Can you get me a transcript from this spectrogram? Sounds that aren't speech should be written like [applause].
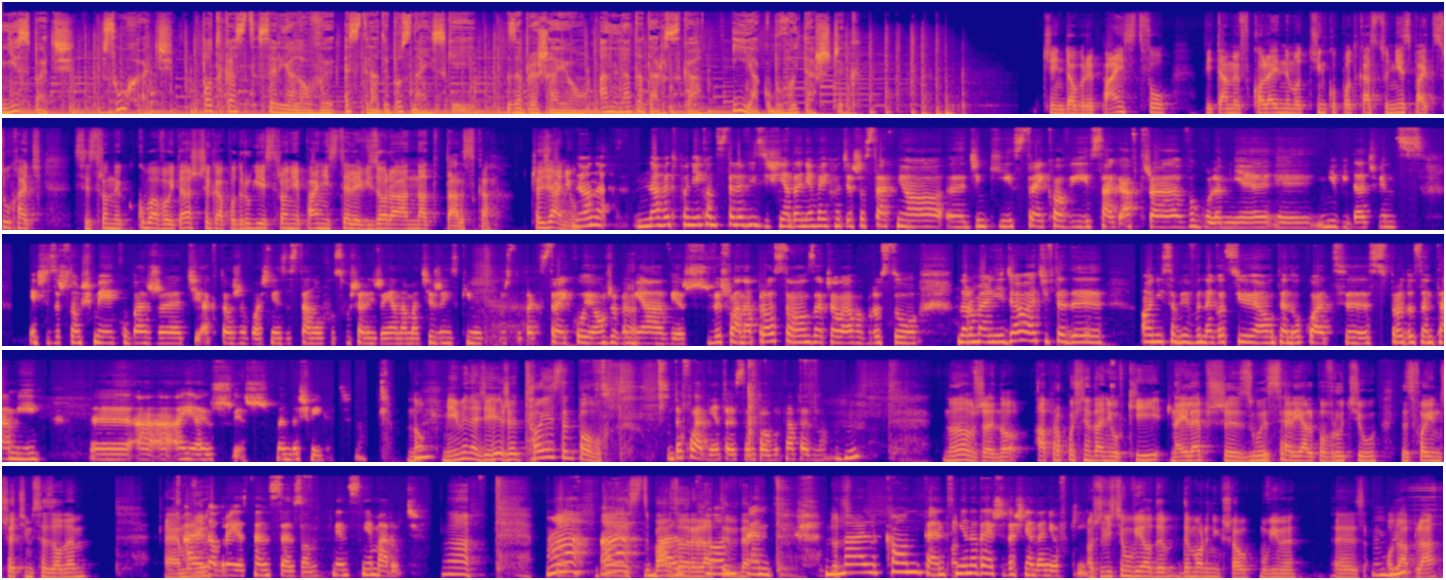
Nie spać, słuchać. Podcast serialowy Estrady Poznańskiej. Zapraszają Anna Tatarska i Jakub Wojtaszczyk. Dzień dobry Państwu. Witamy w kolejnym odcinku podcastu Nie spać, słuchać. Z tej strony Kuba Wojtaszczyk, a po drugiej stronie pani z telewizora Anna Tatarska. Cześć Aniu. No, na, nawet poniekąd z telewizji śniadaniowej, chociaż ostatnio y, dzięki strajkowi SAG-AFTRA w ogóle mnie y, nie widać, więc ja się zresztą śmieję, Kuba, że ci aktorzy właśnie ze Stanów usłyszeli, że ja na macierzyńskim po prostu tak strajkują, żebym ja, wiesz, wyszła na prostą, zaczęła po prostu normalnie działać i wtedy oni sobie wynegocjują ten układ y, z producentami, y, a, a, a ja już, wiesz, będę śmigać. No. no, miejmy nadzieję, że to jest ten powód. Dokładnie, to jest ten powód, na pewno. Mhm. No dobrze, no a propos śniadaniówki, najlepszy zły serial powrócił ze swoim trzecim sezonem. E, mówię... Ale dobry jest ten sezon, więc nie marudź. No, to, to jest bardzo relatywne. Malcontent. Nie nadajesz się do śniadaniówki. Oczywiście mówię o The, The Morning Show. Mówimy e, z, mhm. od Apple'a.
